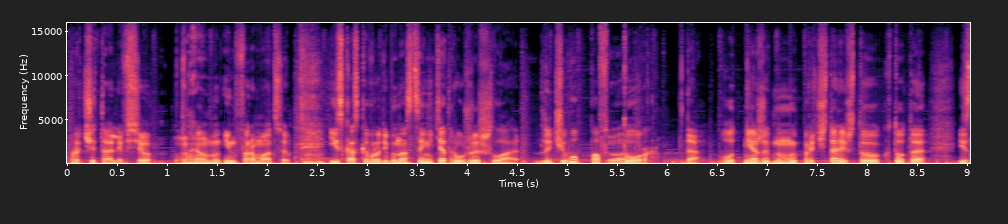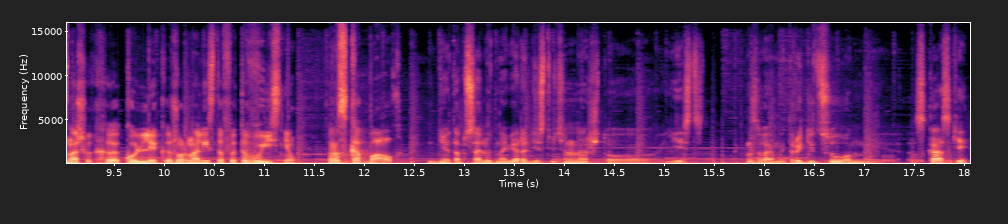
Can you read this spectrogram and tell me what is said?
прочитали всю информацию. Mm-hmm. И сказка вроде бы на сцене театра уже шла. Для чего повтор? Да. да. Вот неожиданно мы прочитали, что кто-то из наших э, коллег-журналистов это выяснил, раскопал. Нет, абсолютно верно. Действительно, что есть так называемые традиционные сказки,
